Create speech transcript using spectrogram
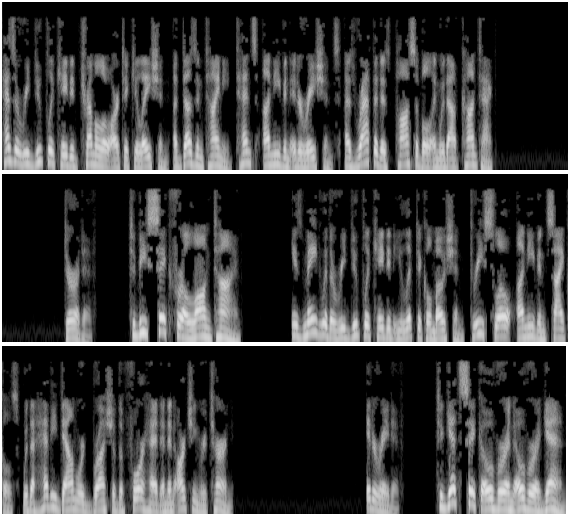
has a reduplicated tremolo articulation, a dozen tiny, tense, uneven iterations, as rapid as possible and without contact. Durative. To be sick for a long time is made with a reduplicated elliptical motion, three slow, uneven cycles, with a heavy downward brush of the forehead and an arching return. Iterative. To get sick over and over again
